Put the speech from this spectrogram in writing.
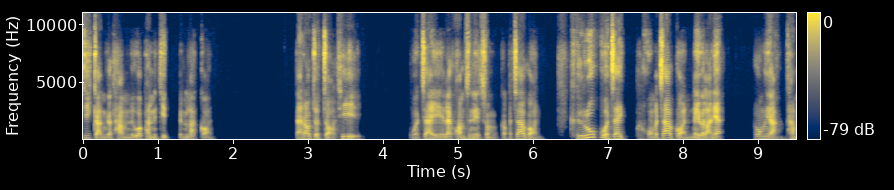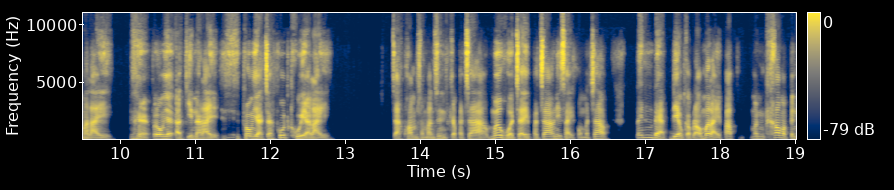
ที่การกระทำหรือว่าพันธกิจเป็นหลักก่อน แต่เราจดจ่อที่หัวใจและความสนิทสนมกับพระเจ้าก่อน คือรู้หัวใจของพระเจ้าก่อนในเวลาเนี้ยพระองค์อยากทำอะไร พระองค์อยากกินอะไร พระองค์อยากจะพูดคุยอะไร จากความสัมพันธ์สนิทกับพระเจ้า เมื่อหัวใจพระเจ้านิสัยของพระเจ้า เป็นแบบเดียวกับเราเมื่อไหร่ปั๊บมันเข้ามาเป็น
